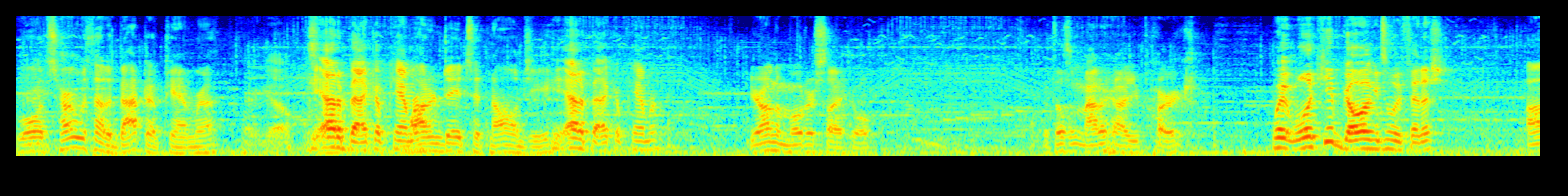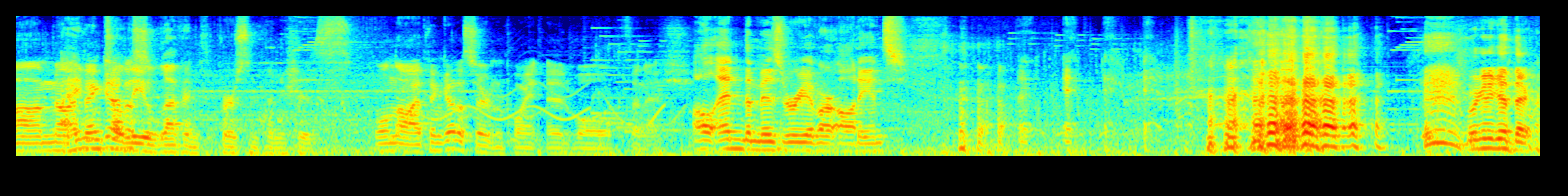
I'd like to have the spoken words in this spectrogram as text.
Well, it's hard without a backup camera. there we go. He had a backup camera. Modern day technology. He had a backup camera. You're on a motorcycle. It doesn't matter how you park. Wait, will it keep going until we finish? Um, no, I I, think think until the eleventh person finishes. Well, no, I think at a certain point it will finish. I'll end the misery of our audience. We're gonna get there.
